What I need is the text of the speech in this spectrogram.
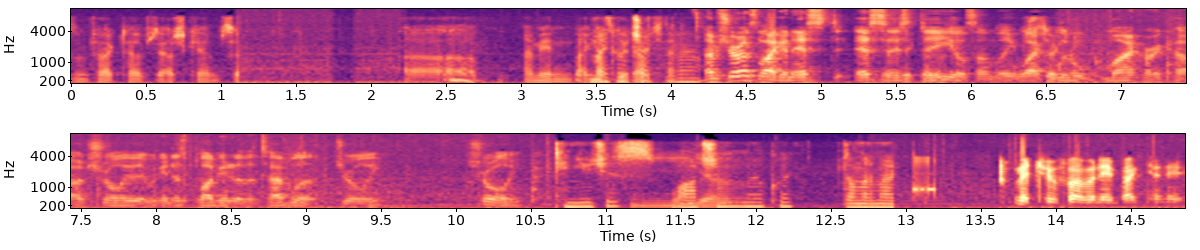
in fact have dash cam, so... Uh, I mean, I Might guess go we'd check have that out. I'm sure it's like an S- SSD that or something, like a little micro card, surely, that we can just plug into the tablet, Julie. Surely. Can you just watch him real quick? Don't let him out. Metro 518 back to 8.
